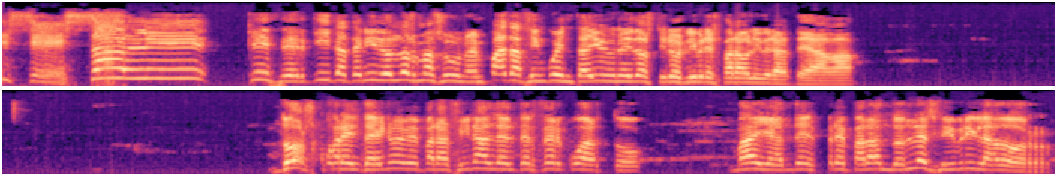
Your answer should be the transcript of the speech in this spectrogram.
¡Y se sale! ¡Qué cerquita ha tenido el 2 más 1! Empata 51 y dos tiros libres para Oliver Arteaga. 2.49 para el final del tercer cuarto. Vayan preparando el desfibrilador.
